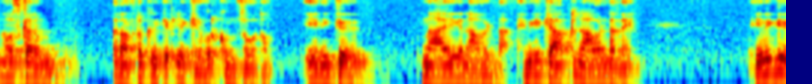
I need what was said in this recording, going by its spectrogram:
നമസ്കാരം. റാഫ്റ്റർ ക്രിക്കറ്റിലേക്ക് അവർക്കും സ്വാഗതം. എനിക്ക് നായകനാവണ്ട എനിക്ക് ക്യാപ്റ്റൻ ആവണ്ടെന്നേ. എനിക്ക്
